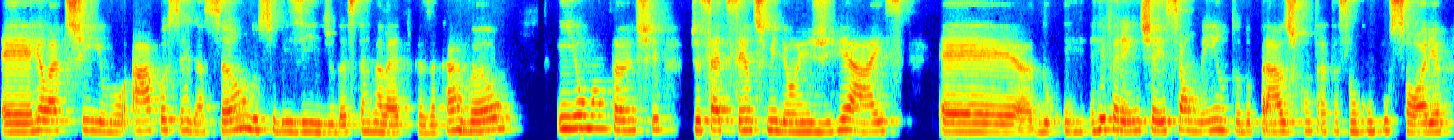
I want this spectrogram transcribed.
é, relativo à postergação do subsídio das termoelétricas a carvão e um montante de 700 milhões de reais é, do, referente a esse aumento do prazo de contratação compulsória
